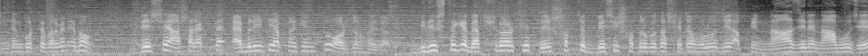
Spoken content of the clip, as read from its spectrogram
ইনকাম করতে পারবেন এবং দেশে আসার একটা অ্যাবিলিটি আপনার কিন্তু অর্জন হয়ে যাবে। বিদেশ থেকে ব্যবসা করার ক্ষেত্রে সবচেয়ে বেশি সতর্কতা সেটা হলো যে, আপনি না জেনে, না বুঝে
